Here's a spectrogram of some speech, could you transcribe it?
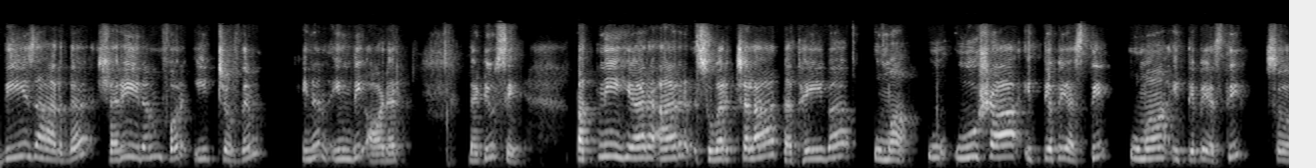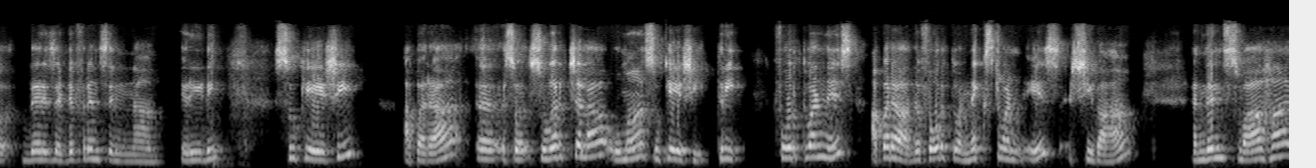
These are the Shariram for each of them in, an, in the order that you say. Patni here are Suvarchala तथैव उमा ऊषा इत्यपि अस्ति, उमा इत्यपि अस्ति. So there is a difference in reading Sukeshi, Apara so Suvarchala, Uma, Sukeshi three fourth one is Apara. The fourth one next one is Shiva. And then Swaha,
